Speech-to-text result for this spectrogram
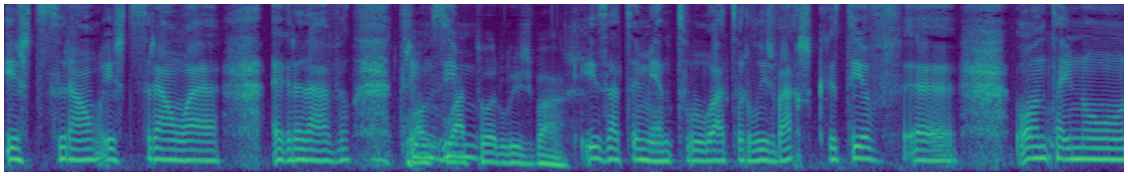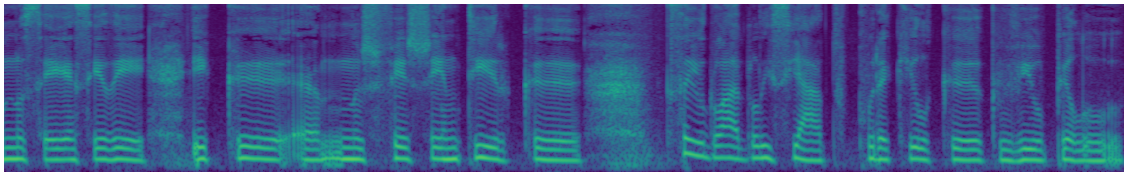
este serão, este serão agradável. Teremos o, o ator Luís Barros. Exatamente, o ator Luís Barros, que teve ontem no, no CSD e que um, nos fez sentir que, que, saiu de lá deliciado por por aquilo que, que viu, pelo.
